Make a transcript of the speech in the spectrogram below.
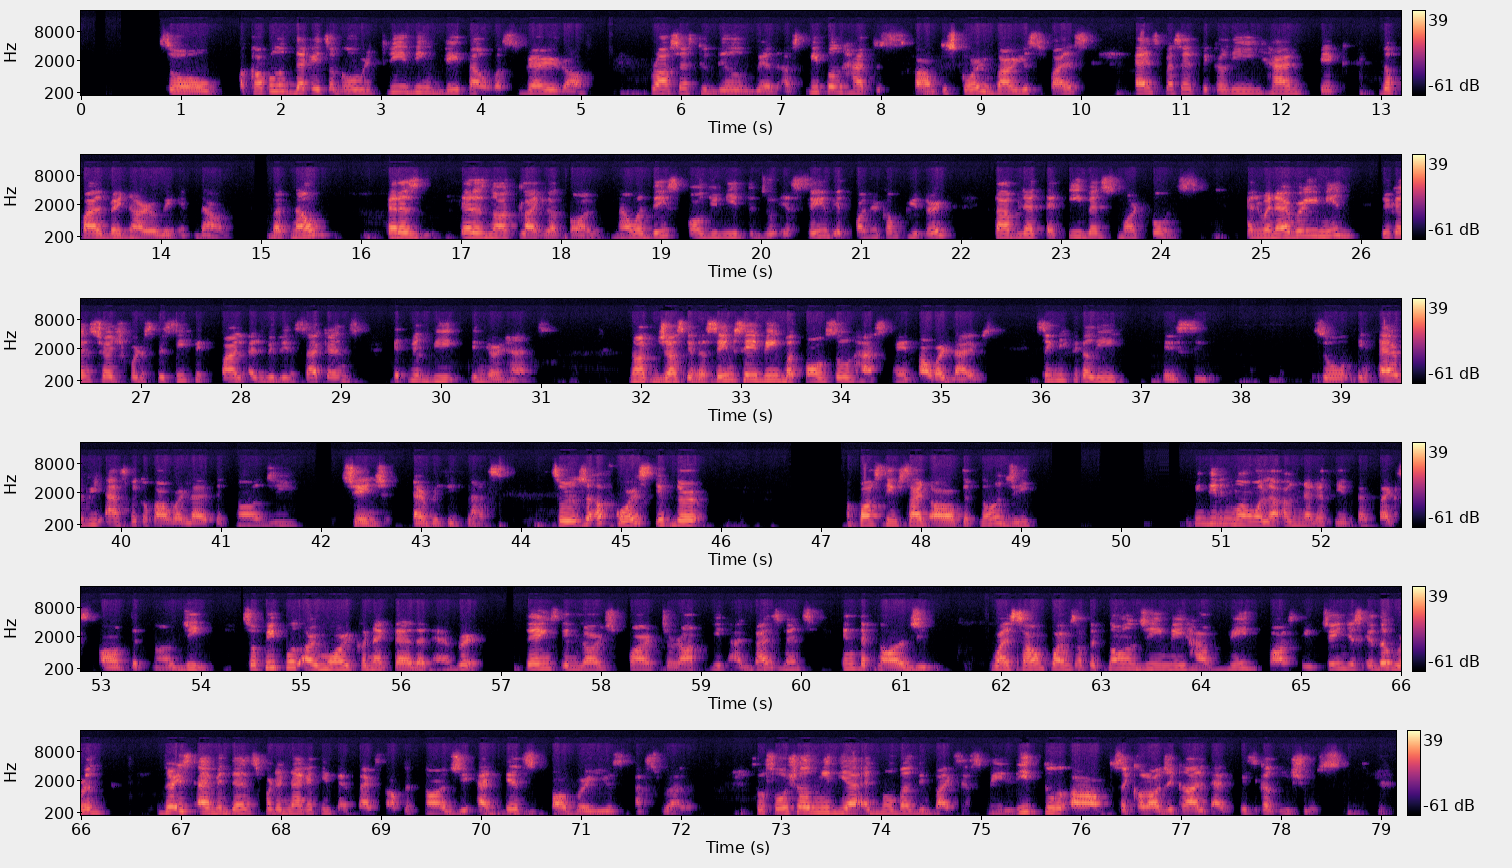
So a couple of decades ago, retrieving data was very rough process to deal with as people had to, um, to score various files and specifically handpick the file by narrowing it down. But now, it is it is not like that all. Nowadays, all you need to do is save it on your computer, tablet, and even smartphones. And whenever you need, you can search for the specific file and within seconds, it will be in your hands. Not just in the same saving, but also has made our lives significantly easy. So in every aspect of our life, technology change everything fast. So, so of course, if there a positive side of technology, hindi rin mawala ang negative effects of technology. So people are more connected than ever, thanks in large part to rapid advancements in technology. While some forms of technology may have made positive changes in the world, there is evidence for the negative effects of technology and its overuse as well. So social media and mobile devices may lead to um, psychological and physical issues,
